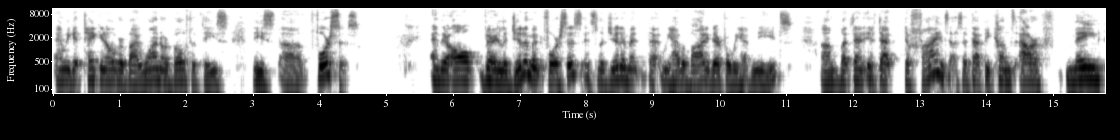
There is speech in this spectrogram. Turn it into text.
and we get taken over by one or both of these these uh, forces and they're all very legitimate forces. It's legitimate that we have a body, therefore we have needs. Um, but then, if that defines us, if that becomes our main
